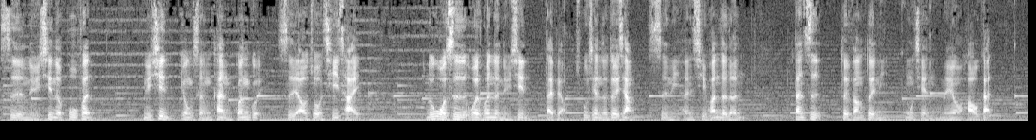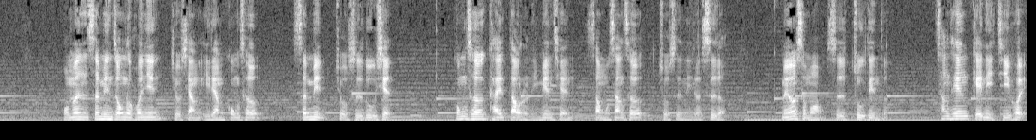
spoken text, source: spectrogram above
是女性的部分，女性用神看官鬼是要做妻财。如果是未婚的女性，代表出现的对象是你很喜欢的人，但是对方对你目前没有好感。我们生命中的婚姻就像一辆公车，生命就是路线，公车开到了你面前，上不上车就是你的事了，没有什么是注定的，苍天给你机会，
